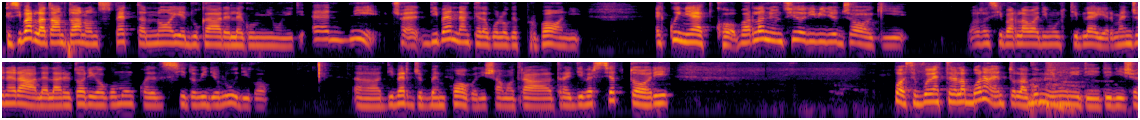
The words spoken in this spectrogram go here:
perché si parla tanto, ah, non spetta a noi educare le community. E eh, cioè, dipende anche da quello che proponi. E quindi ecco, parlando di un sito di videogiochi, si parlava di multiplayer, ma in generale la retorica comunque del sito videoludico uh, diverge ben poco, diciamo, tra, tra i diversi attori. Poi se vuoi mettere l'abbonamento, la community ti dice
